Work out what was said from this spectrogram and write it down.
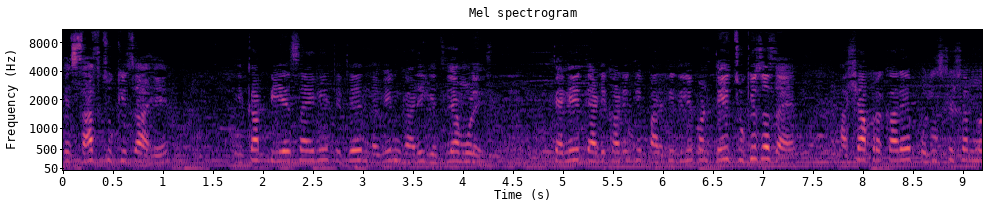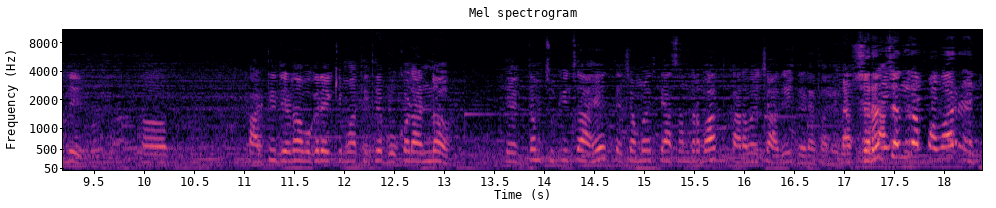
हे साफ चुकीचं आहे. एका पी एस आयने तिथे नवीन गाडी घेतल्यामुळे त्यांनी त्या ठिकाणी ती पार्टी दिली पण ते चुकीचंच आहे. अशा प्रकारे पोलीस स्टेशनमध्ये पार्टी देणं वगैरे किंवा तिथे बोकड आणणं हे एकदम चुकीचं आहे. त्याच्यामुळे त्या संदर्भात कारवाईचे आदेश देण्यात आले. शरदचंद्र पवार एक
